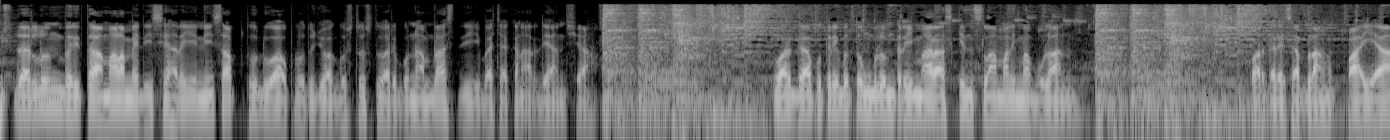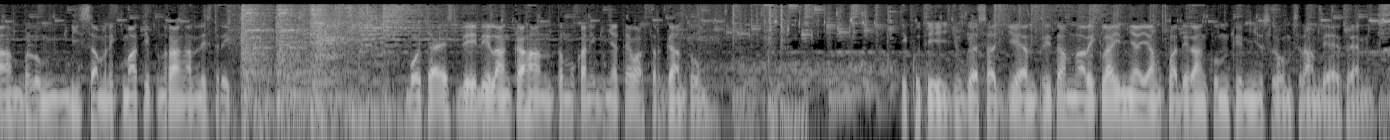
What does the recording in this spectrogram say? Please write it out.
Sudarlun, berita malam edisi hari ini Sabtu 27 Agustus 2016 dibacakan Ardian Syah. Warga Putri Betung belum terima raskin selama 5 bulan. Warga desa Blangpaya belum bisa menikmati penerangan listrik. Bocah SD di Langkahan temukan ibunya tewas tergantung. Ikuti juga sajian berita menarik lainnya yang telah dirangkum tim Newsroom Seram BFM.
